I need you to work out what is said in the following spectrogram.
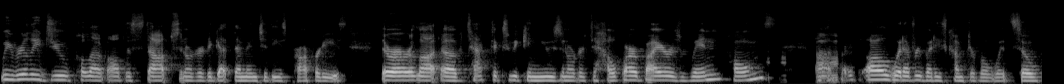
we really do pull out all the stops in order to get them into these properties. There are a lot of tactics we can use in order to help our buyers win homes. Uh, mm-hmm. but it's all what everybody's comfortable with. So,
